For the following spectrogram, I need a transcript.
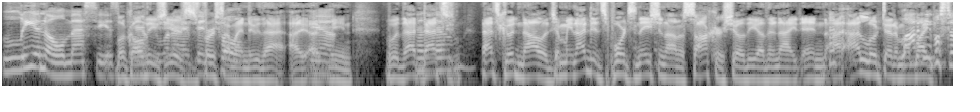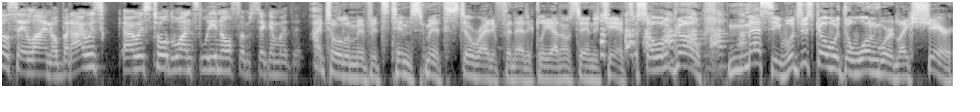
Lionel Messi is Look, all these years, it's the first time I knew that. I, Yeah. I mean, well, that that's that's good knowledge. I mean, I did Sports Nation on a soccer show the other night, and I, I looked at him. A lot I'm of like, people still say Lionel, but I was I was told once Lionel, so I'm sticking with it. I told him if it's Tim Smith, still write it phonetically. I don't stand a chance. So we'll go Messi. We'll just go with the one word, like Cher.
